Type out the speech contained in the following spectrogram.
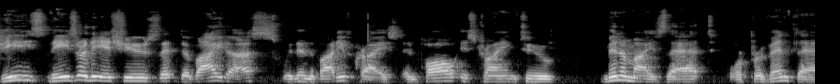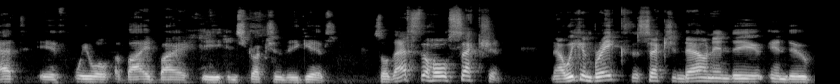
These, these are the issues that divide us within the body of Christ, and Paul is trying to minimize that or prevent that if we will abide by the instruction that he gives. So that's the whole section. Now we can break the section down into, into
